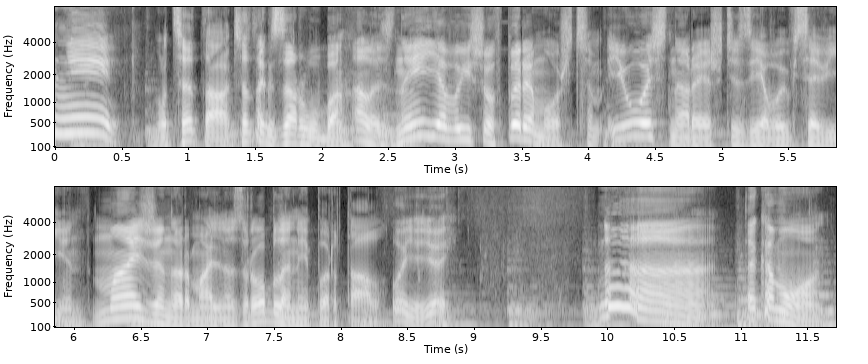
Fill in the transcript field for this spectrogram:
Ні. Оце так, це так заруба. Але з неї я вийшов переможцем, і ось нарешті з'явився він. Майже нормально зроблений портал. Ой-ой-ой. На, та камон.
